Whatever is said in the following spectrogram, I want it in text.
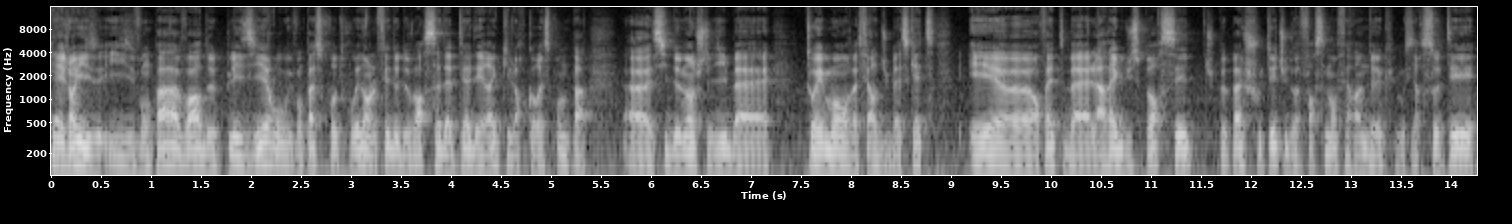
Les gens ils, ils vont pas avoir de plaisir ou ils vont pas se retrouver dans le fait de devoir s'adapter à des règles qui leur correspondent pas. Euh, si demain je te dis bah toi et moi on va faire du basket, et euh, en fait, bah, la règle du sport, c'est tu peux pas shooter, tu dois forcément faire un dunk. Donc c'est-à-dire sauter.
